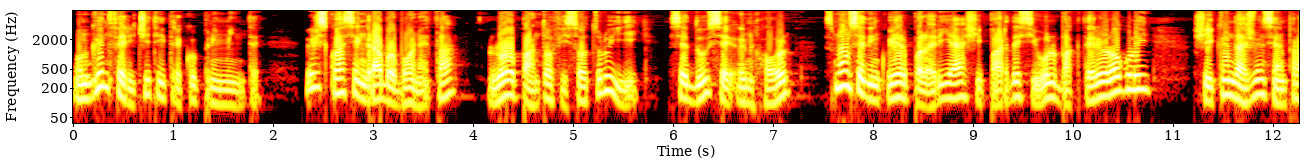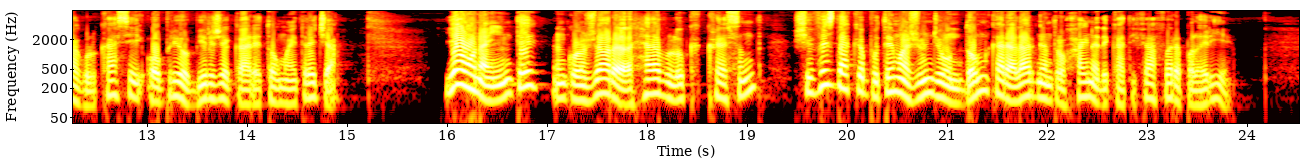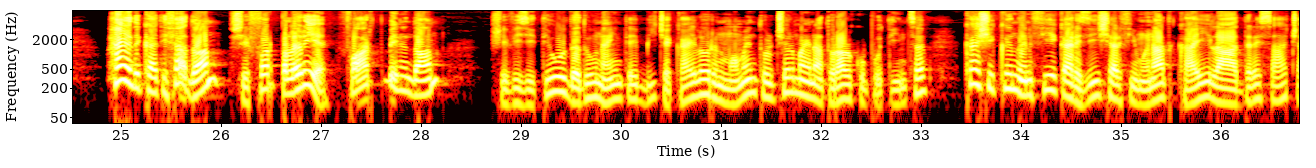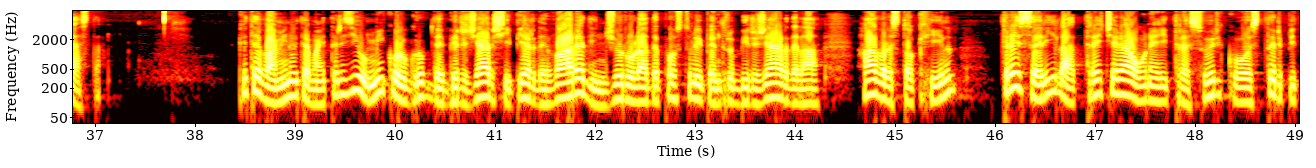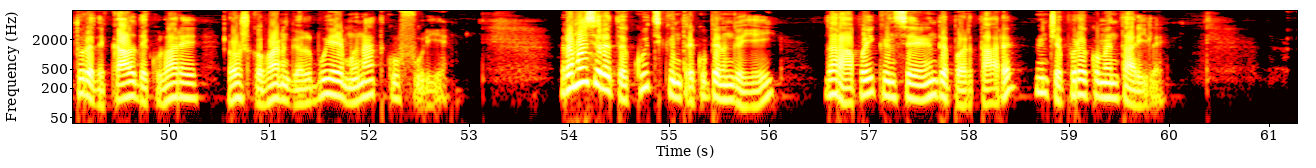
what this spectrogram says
Un gând fericit îi trecut prin minte. Își scoase în grabă boneta, luă pantofii soțului ei, se duse în hol, smulse din cuier pălăria și pardesiul bacteriologului și când ajunse în pragul casei, opri o birjă care tocmai trecea. Ia înainte, înconjoară Havelock Crescent, și vezi dacă putem ajunge un domn care alargă într-o haină de catifea fără pălărie. Haină de catifea, doamn, și fără pălărie. Foarte bine, doamn. Și vizitiul dădu înainte bice cailor în momentul cel mai natural cu putință, ca și când în fiecare zi și-ar fi mânat caii la adresa aceasta. Câteva minute mai târziu, micul grup de birjar și pier de vară din jurul adăpostului pentru birjar de la Haverstock Hill tresări la trecerea unei trăsuri cu o stârpitură de cal de culoare roșcovan gălbuie mânat cu furie. Rămase rătăcuți când trecu pe lângă ei, dar apoi când se îndepărtară, începură comentariile.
